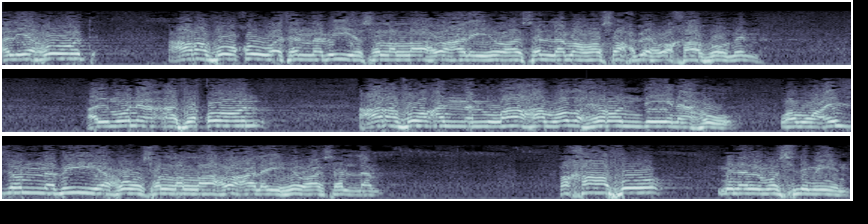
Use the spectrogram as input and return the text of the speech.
اليهود عرفوا قوة النبي صلى الله عليه وسلم وصحبه وخافوا منه. المنافقون عرفوا أن الله مظهر دينه ومعز نبيه صلى الله عليه وسلم فخافوا من المسلمين.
